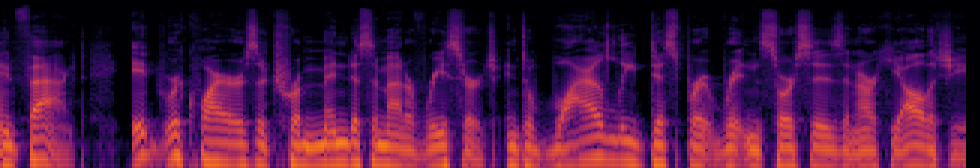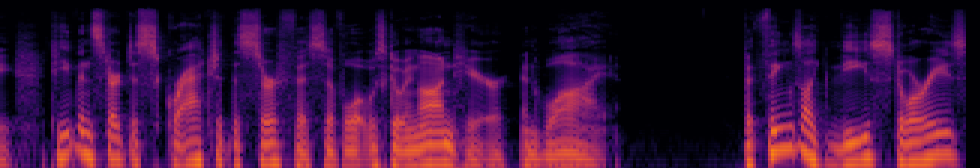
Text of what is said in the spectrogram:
In fact, it requires a tremendous amount of research into wildly disparate written sources and archaeology to even start to scratch at the surface of what was going on here and why. But things like these stories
